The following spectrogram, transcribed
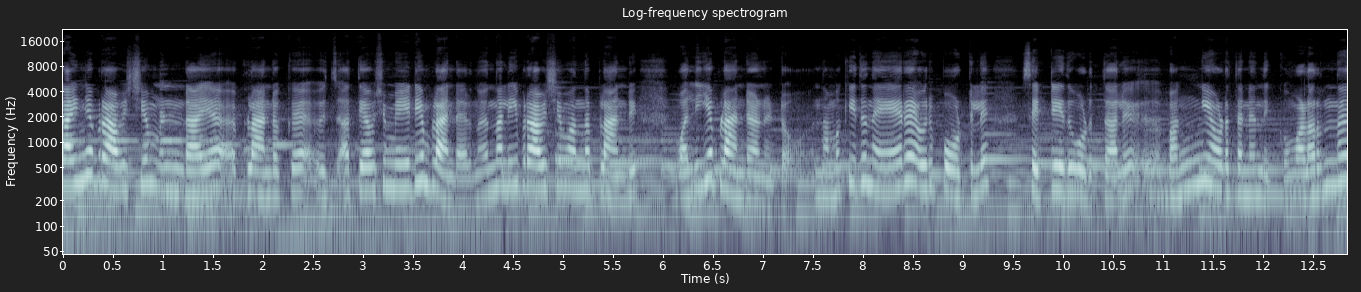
കഴിഞ്ഞ പ്രാവശ്യം ഉണ്ടായ പ്ലാന്റൊക്കെ അത്യാവശ്യം മീഡിയം പ്ലാന്റ് ആയിരുന്നു. എന്നാൽ ഈ പ്രാവശ്യം വന്ന പ്ലാന്റ് വലിയ പ്ലാന്റ് ആണ് കേട്ടോ നമുക്കിത് നേരെ ഒരു പോട്ടിൽ സെറ്റ് ചെയ്ത് കൊടുത്താൽ ഭംഗിയോടെ തന്നെ നിൽക്കും. വളർന്ന്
